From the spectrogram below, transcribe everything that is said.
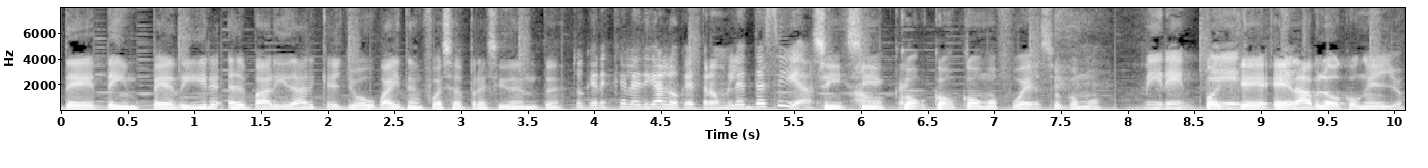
de, de impedir el validar que Joe Biden fuese el presidente. ¿Tú quieres que le diga lo que Trump les decía? Sí, Ah, sí, co- co- ¿cómo fue eso? ¿Cómo? Miren, Porque eh, él habló con ellos.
